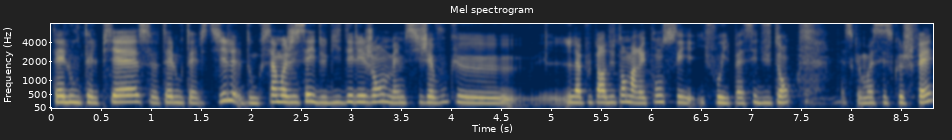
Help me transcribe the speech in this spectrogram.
telle ou telle pièce, tel ou tel style. Donc ça, moi, j'essaye de guider les gens, même si j'avoue que la plupart du temps, ma réponse, c'est il faut y passer du temps, parce que moi, c'est ce que je fais.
